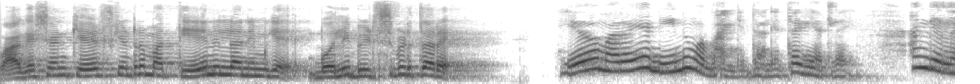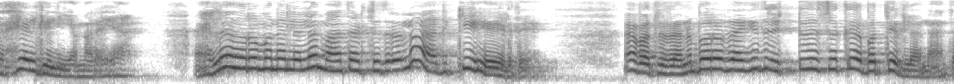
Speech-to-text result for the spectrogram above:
ವಾಗೇಶನ್ ಕೇಳಿಸ್ಕೊಂಡ್ರೆ ಮತ್ತೇನಿಲ್ಲ ನಿಮಗೆ. ಬಲಿ ಬಿಡಿಸ್ಬಿಡ್ತಾರೆ. ಹೇಳು ಮರೆಯ ನೀನು ಒಬ್ಬ ಹಂಗೆಲ್ಲ ಹೇಳಿಯ ಮರಯ್ಯ. ಎಲ್ಲ ಅವರ ಮನೇಲೆಲ್ಲ ಮಾತಾಡ್ತಿದ್ರಲ್ಲ ಅದಕ್ಕೆ ಹೇಳಿದೆ. ಬರ್ತದಾನೆ ಬರೋದಾಗಿದ್ರೆ ಇಷ್ಟು ದಿವಸಕ್ಕೆ ಬತ್ತಿರಲ ನಾದ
